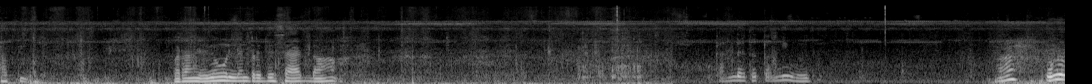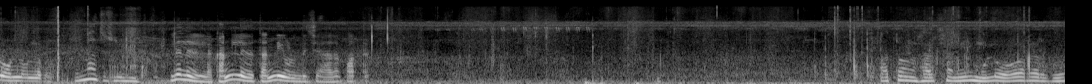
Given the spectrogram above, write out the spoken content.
ஹாப்பி வராங்க எதுவும் இல்லைன்றது சேட் தான். கண்ணில் ஏதோ தண்ணி வருது ஆ? ஒன்றும் ஒன்றும் இல்லை என்னாச்சு சொல்லுங்க. இல்லை இல்லை இல்லை கண்ணில் ஏதோ தண்ணி விழுந்துச்சு அதை பார்த்தேன். பார்த்தோம் சாமி முள் ஓவராக இருக்குது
